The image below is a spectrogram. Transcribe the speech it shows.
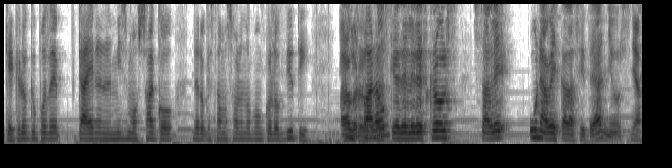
que creo que puede caer en el mismo saco de lo que estamos hablando con Call of Duty. y Fallout... es que The Elder Scrolls sale una vez cada siete años, Ya.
